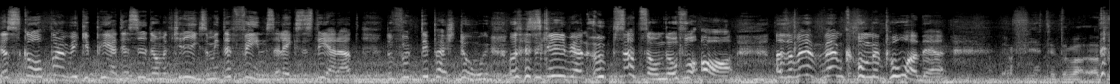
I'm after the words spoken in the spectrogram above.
Jag skapar en Wikipedia-sida om ett krig som inte finns eller existerat då 40 pers dog och sen skriver jag en uppsats om det och får A. Alltså vem, vem kommer på det? Jag vet inte vad, alltså,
